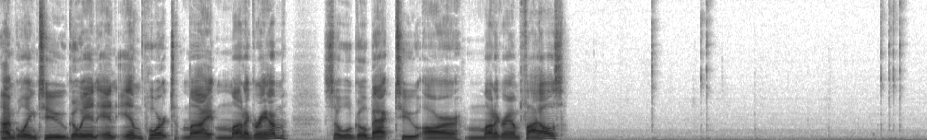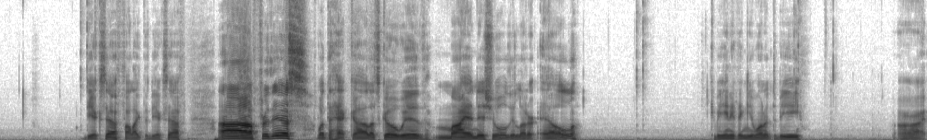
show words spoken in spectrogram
I'm going to go in and import my monogram. So we'll go back to our monogram files. DXF. I like the DXF. Uh, for this, what the heck? Uh, let's go with my initial, the letter L. Can be anything you want it to be. All right.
